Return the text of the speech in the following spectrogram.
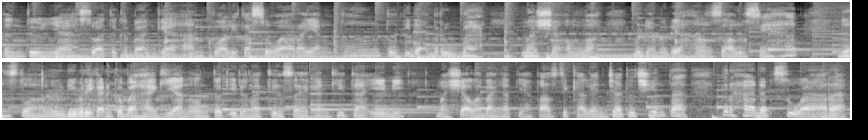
Tentunya suatu kebanggaan kualitas suara yang tentu tidak berubah. Masya Allah, mudah-mudahan selalu sehat dan selalu diberikan kebahagiaan untuk idola kesayangan kita ini. Masya Allah banget ya, pasti kalian jatuh cinta terhadap suara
